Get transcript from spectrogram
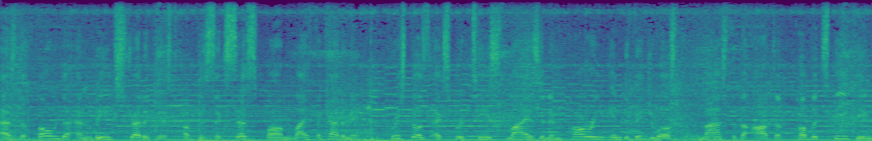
As the founder and lead strategist of the Success Farm Life Academy, Krystal's expertise lies in empowering individuals to master the art of public speaking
